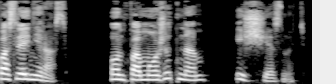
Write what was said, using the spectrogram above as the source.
Последний раз. Он поможет нам исчезнуть.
